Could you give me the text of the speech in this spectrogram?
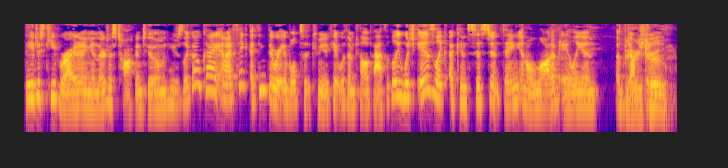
they just keep writing and they're just talking to him, and he's like, okay. And I think I think they were able to communicate with him telepathically, which is like a consistent thing in a lot of alien abduction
